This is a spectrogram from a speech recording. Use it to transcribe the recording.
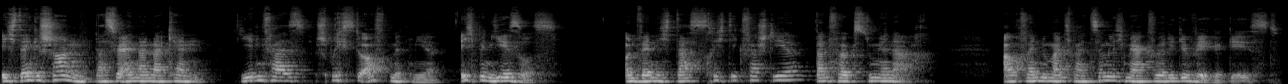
Ich denke schon, dass wir einander kennen. Jedenfalls sprichst du oft mit mir. Ich bin Jesus. Und wenn ich das richtig verstehe, dann folgst du mir nach. Auch wenn du manchmal ziemlich merkwürdige Wege gehst.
